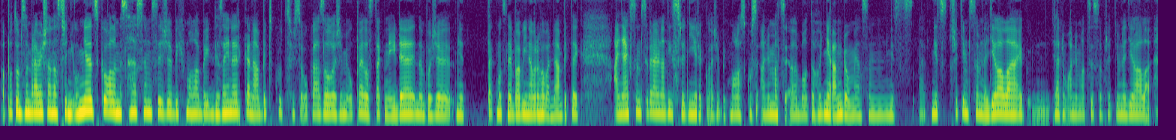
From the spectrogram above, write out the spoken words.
A potom jsem právě šla na střední uměleckou, ale myslela jsem si, že bych mohla být designérka nábytku, což se ukázalo, že mi úplně zase tak nejde, nebo že mě tak moc nebaví navrhovat nábytek. A nějak jsem si právě na té střední řekla, že bych mohla zkusit animaci, ale bylo to hodně random. Já jsem nic, nic předtím jsem nedělala, jako, žádnou animaci jsem předtím nedělala. Uh,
